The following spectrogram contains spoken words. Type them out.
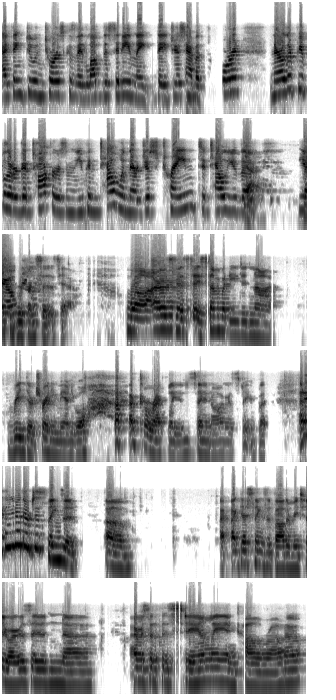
i think doing tours because they love the city and they they just have a for it and there are other people that are good talkers and you can tell when they're just trained to tell you the Yeah. you know the differences, yeah. Well, I was going to say somebody did not read their training manual correctly in St. Augustine, but I think you know they're just things that um, I, I guess things that bother me too. I was in uh, I was at the Stanley in Colorado,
